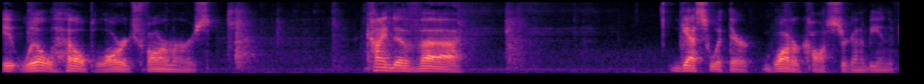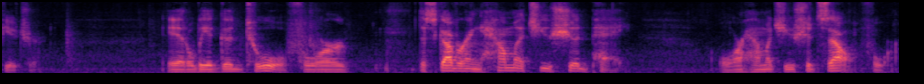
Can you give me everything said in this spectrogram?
It will help large farmers kind of uh, guess what their water costs are going to be in the future. It'll be a good tool for discovering how much you should pay or how much you should sell for.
